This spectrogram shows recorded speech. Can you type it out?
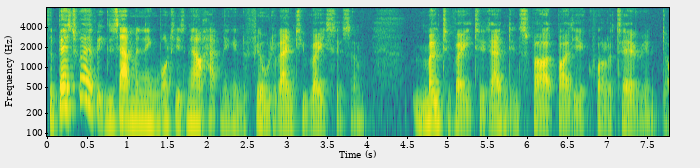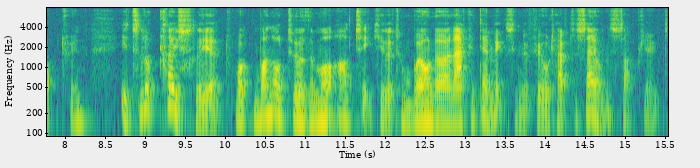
The best way of examining what is now happening in the field of anti racism, motivated and inspired by the equalitarian doctrine, it's to look closely at what one or two of the more articulate and well known academics in the field have to say on the subject.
